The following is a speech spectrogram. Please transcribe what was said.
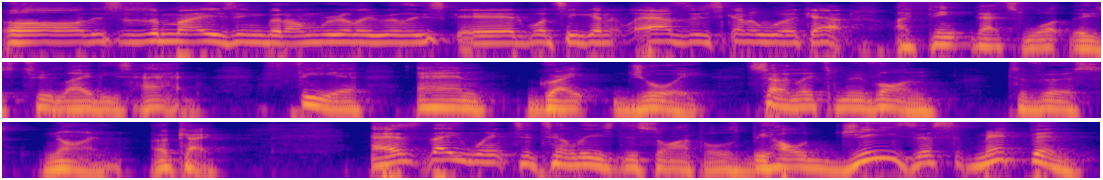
oh, this is amazing, but I'm really, really scared. What's he going to, how's this going to work out? I think that's what these two ladies had. Fear and great joy. So let's move on to verse 9. Okay. As they went to tell his disciples, behold, Jesus met them,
